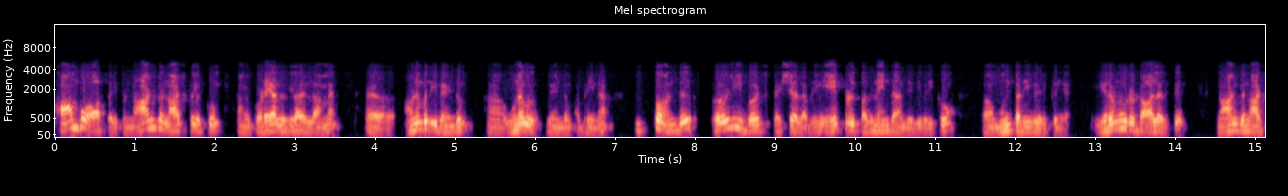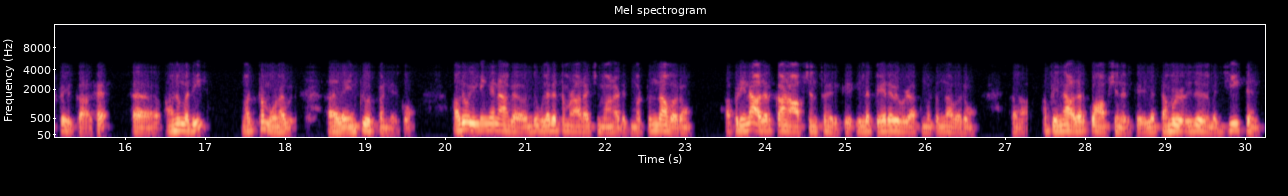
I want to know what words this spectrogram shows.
காம்போ ஆஃபர் இப்போ நான்கு நாட்களுக்கும் நாங்கள் கொடையாளர்களா இல்லாம அனுமதி வேண்டும் உணவு வேண்டும் அப்படின்னா இப்போ வந்து ஏர்லி பேர்ட் ஸ்பெஷல் அப்படின்னு ஏப்ரல் பதினைந்தாம் தேதி வரைக்கும் முன்பதிவு இருக்குங்க. இருநூறு டாலருக்கு நான்கு நாட்களுக்காக அனுமதி மற்றும் உணவு அதில் இன்க்ளூட் பண்ணியிருக்கோம். அதுவும் இல்லைங்க நாங்கள் வந்து உலக தமிழ் ஆராய்ச்சி மாநாடுக்கு மட்டும்தான் வரோம். அப்படின்னா அதற்கான ஆப்ஷன்ஸும் இருக்கு. இல்லை பேரவை விழாக்கு மட்டும்தான் வரும். அப்படின்னா அதற்கும் ஆப்ஷன் இருக்கு. இல்ல தமிழ் இது நம்ம ஜி டென்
